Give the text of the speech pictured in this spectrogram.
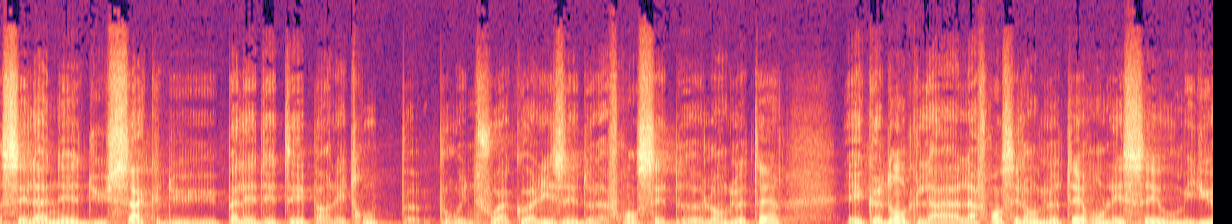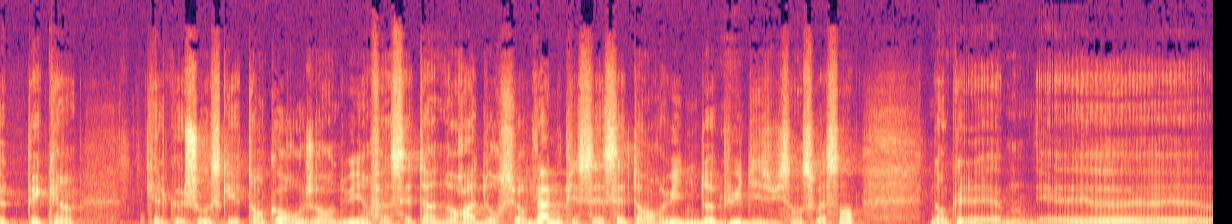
c'est l'année du sac du palais d'été par les troupes, pour une fois coalisées, de la France et de l'Angleterre, et que donc la, France et l'Angleterre ont laissé au milieu de Pékin quelque chose qui est encore aujourd'hui, enfin c'est un oradour sur glane, puis c'est en ruine depuis 1860. Donc, euh, euh,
